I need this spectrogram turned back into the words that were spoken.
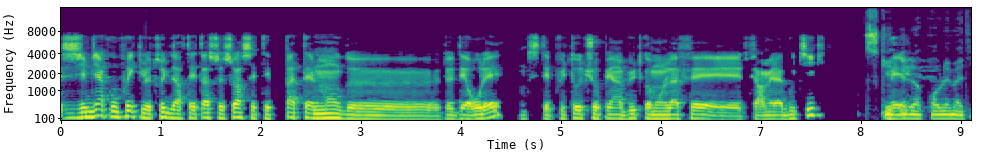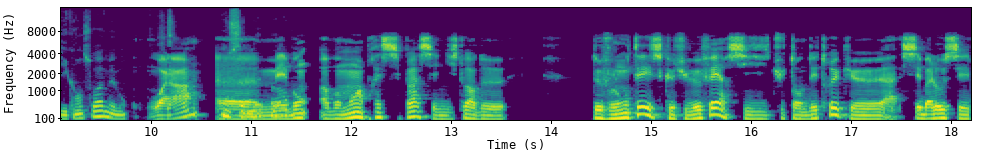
J'ai bien compris que le truc d'Arteta ce soir, c'était pas tellement de, de dérouler, donc c'était plutôt de choper un but comme on l'a fait et de fermer la boutique. Ce qui est la problématique en soi, mais bon. Voilà. Euh, mais bon, à un moment après, c'est pas, c'est une histoire de de volonté, ce que tu veux faire. Si tu tentes des trucs, euh, ah, c'est ballot, c'est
